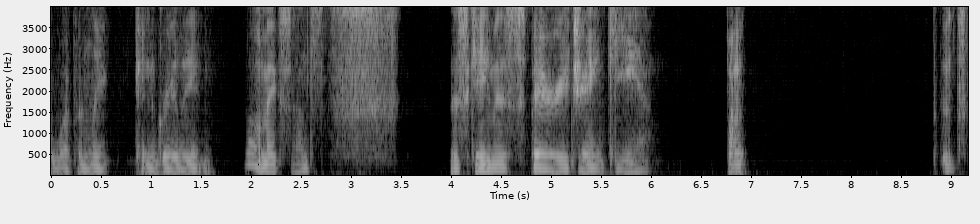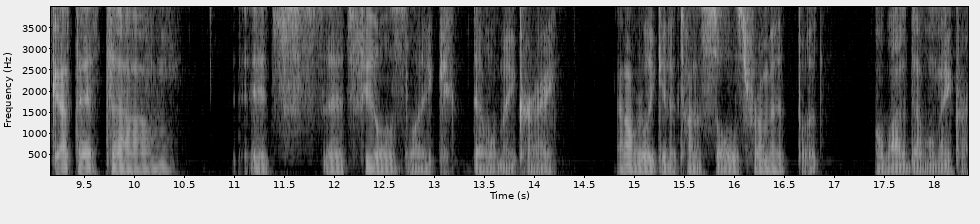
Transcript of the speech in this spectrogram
powerful weapon leak can greatly. Well, it makes sense. This game is very janky, but it's got that. Um, it's it feels like Devil May Cry. I don't really get a ton of souls from it, but a lot of Devil May Cry.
